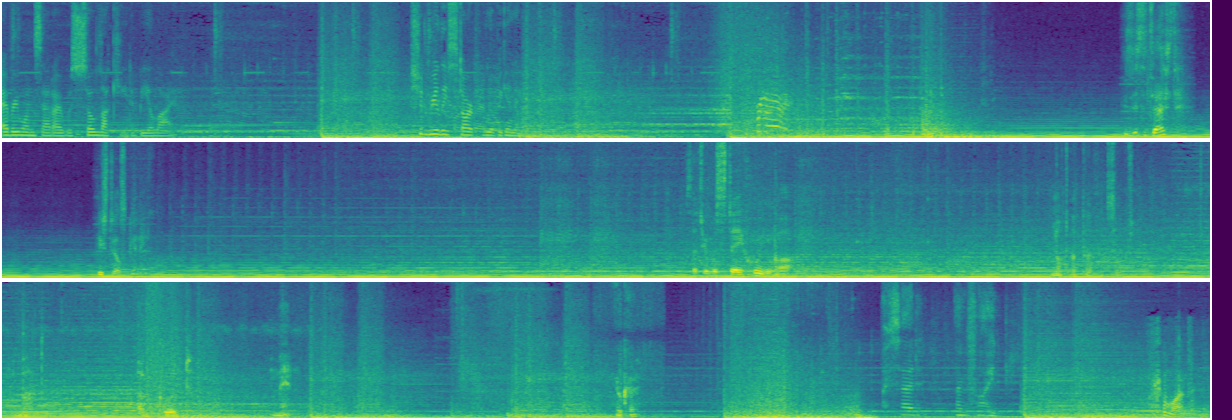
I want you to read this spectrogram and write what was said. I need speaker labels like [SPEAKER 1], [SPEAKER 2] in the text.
[SPEAKER 1] Everyone said I was so lucky to be alive. I should really start from the beginning.
[SPEAKER 2] Is this a test?
[SPEAKER 3] He's still skinny.
[SPEAKER 4] That you will stay who you are. Not a perfect soldier, but a good man.
[SPEAKER 2] You okay?
[SPEAKER 5] I said I'm fine.
[SPEAKER 3] Come on.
